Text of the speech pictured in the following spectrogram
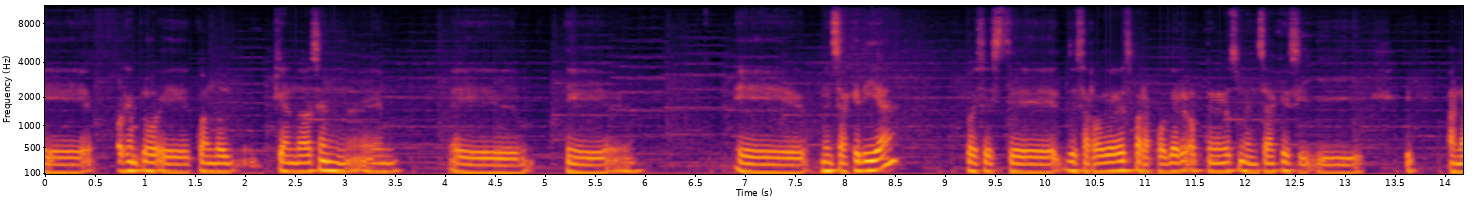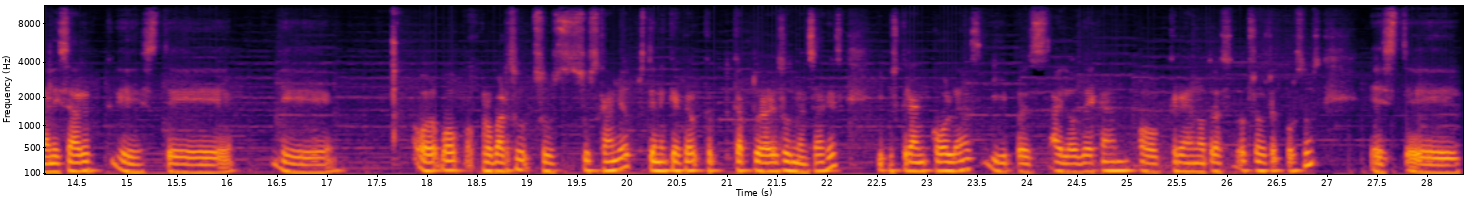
eh, por ejemplo, eh, cuando, hacen eh, mensajería, pues este, desarrolladores para poder obtener los mensajes y, analizar este, o, probar sus, cambios, pues tienen que capturar esos mensajes y pues crean colas y pues ahí los dejan o crean otros otros recursos. Este,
